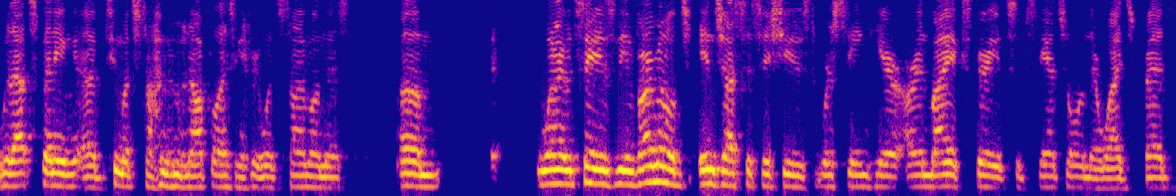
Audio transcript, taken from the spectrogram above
without spending uh, too much time and monopolizing everyone's time on this, um, what I would say is the environmental injustice issues we're seeing here are, in my experience, substantial and they're widespread.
